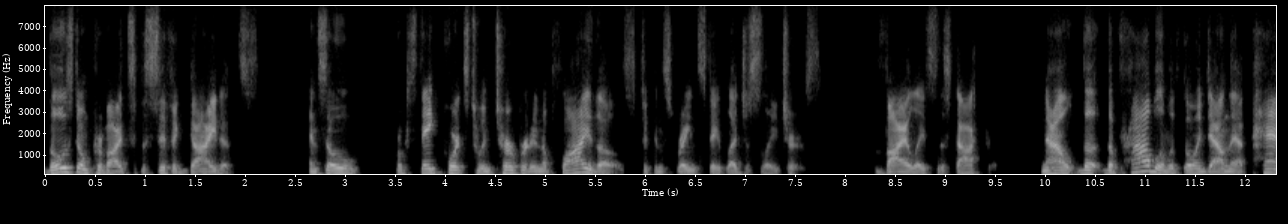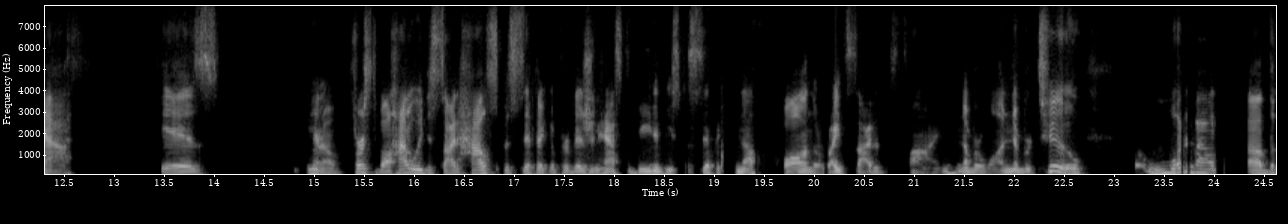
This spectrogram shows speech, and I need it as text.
those don't provide specific guidance. And so for state courts to interpret and apply those to constrain state legislatures violates this doctrine. Now, the, the problem with going down that path is, you know, first of all, how do we decide how specific a provision has to be to be specific enough to fall on the right side of the line? Number one. Number two, what about uh, the,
